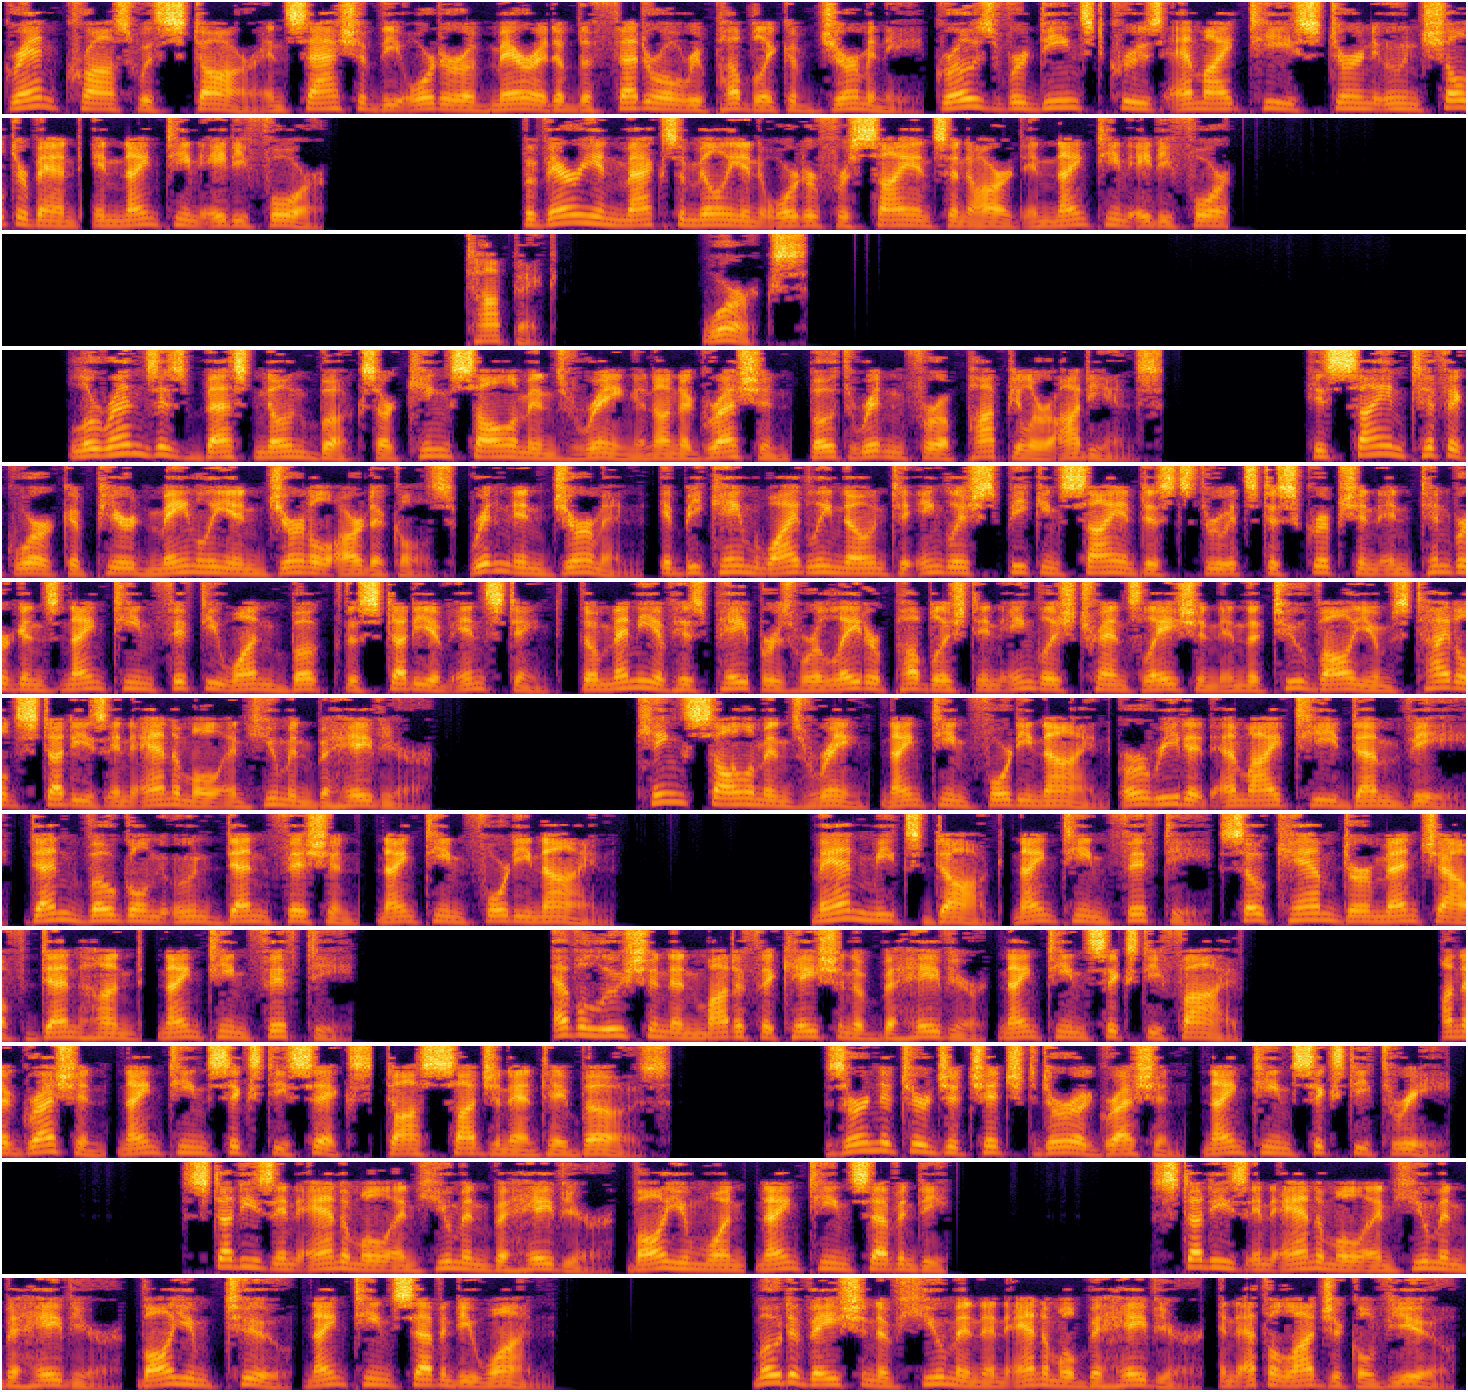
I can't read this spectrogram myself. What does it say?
Grand Cross with Star and Sash of the Order of Merit of the Federal Republic of Germany. Groß Verdienstkreuz MIT Stern und Schulterband in 1984 Bavarian Maximilian Order for Science and Art in 1984 Works Lorenz's best-known books are King Solomon's Ring and On Aggression, both written for a popular audience. His scientific work appeared mainly in journal articles, written in German. It became widely known to English speaking scientists through its description in Tinbergen's 1951 book The Study of Instinct, though many of his papers were later published in English translation in the two volumes titled Studies in Animal and Human Behavior. King Solomon's Ring 1949 Erredet mit dem v, den Vogeln und den Fischen, 1949 Man Meets Dog 1950 So kam der Mensch auf den Hund, 1950 Evolution and Modification of Behavior 1965 On Aggression 1966 Das sogenannte Bose. Zur Naturgeschichte der Aggression, 1963 Studies in Animal and Human Behavior, Volume 1 1970. Studies in Animal and Human Behavior, Volume 2 1971. Motivation of Human and Animal Behavior, An Ethological View.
